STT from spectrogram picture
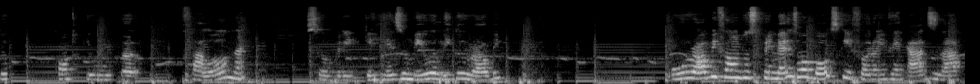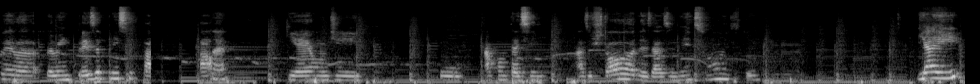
do conto que o Luca falou, né? Sobre que ele resumiu ali do Robbie. O Robbie foi um dos primeiros robôs que foram inventados lá pela, pela empresa principal, né? Que é onde o, acontecem as histórias, as invenções, tudo. E aí,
